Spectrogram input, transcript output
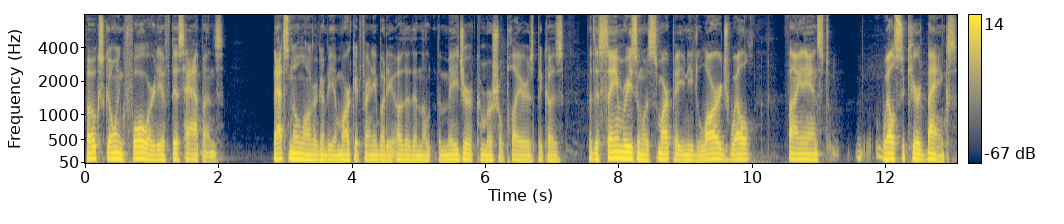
folks, going forward, if this happens, that's no longer going to be a market for anybody other than the, the major commercial players because for the same reason with SmartPay, you need large, well financed, well secured banks.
